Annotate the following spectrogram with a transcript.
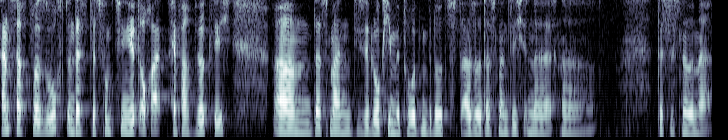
ernsthaft versucht und das, das funktioniert auch einfach wirklich, ähm, dass man diese Loki-Methoden benutzt, also dass man sich in eine, eine das ist nur eine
